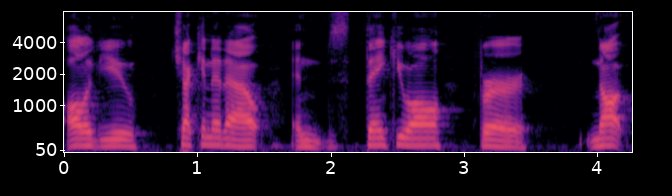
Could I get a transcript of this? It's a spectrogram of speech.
all of you checking it out, and thank you all for not,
